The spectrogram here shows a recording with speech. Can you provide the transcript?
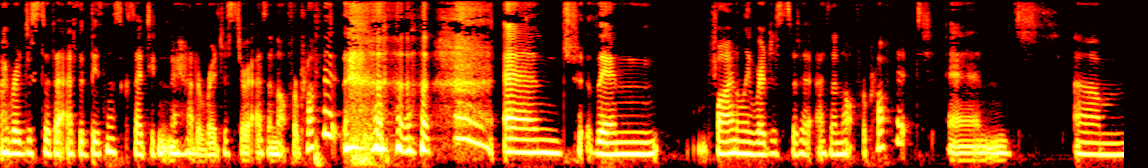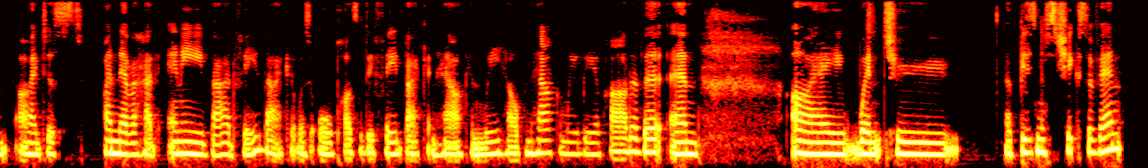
I registered it as a business because I didn't know how to register it as a not for profit. and then finally registered it as a not for profit. And um, I just, I never had any bad feedback. It was all positive feedback and how can we help and how can we be a part of it. And I went to a business chicks event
